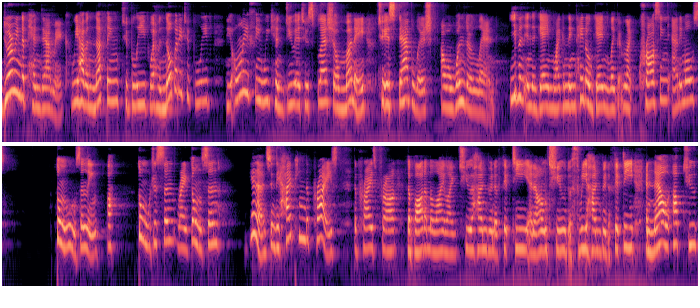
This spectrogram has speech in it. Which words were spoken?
during the pandemic, we have nothing to believe, we have nobody to believe. The only thing we can do is to splash our money to establish our wonderland. Even in the game, like a Nintendo game, like like crossing animals, 动物森林啊，动物之森，right? 动物森 Yeah, so they hyping the price the price from the bottom line like 250 and on to the 350 and now up to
